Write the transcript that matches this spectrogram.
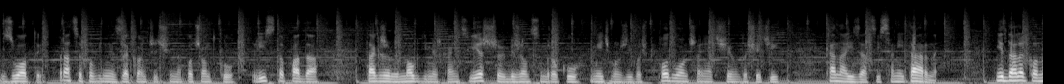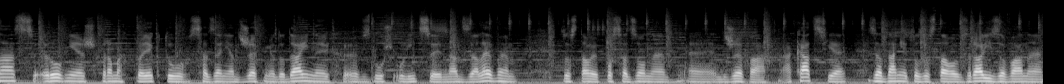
złotych. Prace powinny zakończyć się na początku listopada, tak żeby mogli mieszkańcy jeszcze w bieżącym roku mieć możliwość podłączenia się do sieci kanalizacji sanitarnej. Niedaleko nas również w ramach projektu sadzenia drzew miododajnych e, wzdłuż ulicy nad zalewem zostały posadzone e, drzewa akacje. Zadanie to zostało zrealizowane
